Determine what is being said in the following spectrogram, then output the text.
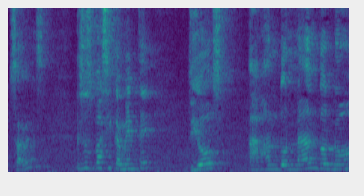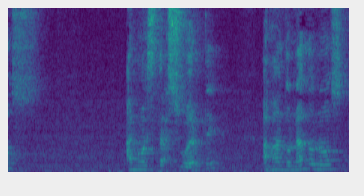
¿sabes? Eso es básicamente Dios abandonándonos a nuestra suerte, abandonándonos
